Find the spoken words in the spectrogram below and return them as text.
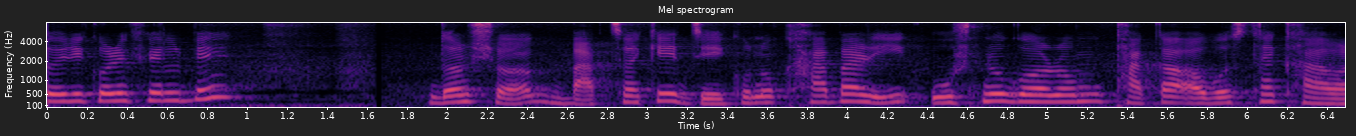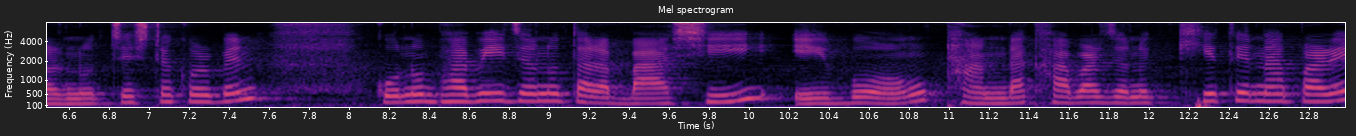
তৈরি করে ফেলবে। দর্শক, বাচ্চাকে যে কোনো খাবারই উষ্ণ গরম থাকা অবস্থায় খাওয়ানোর চেষ্টা করবেন। কোনোভাবেই যেন তারা বাসি এবং ঠান্ডা খাবার যেন খেতে না পারে,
